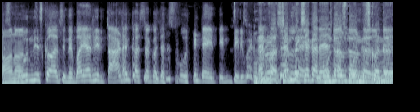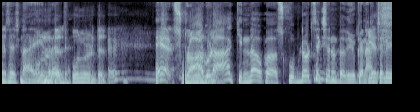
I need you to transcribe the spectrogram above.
అవును స్పూన్ తీసుకోవాల్సిందే. భయ మీరు తాడడం కష్టం. కొంచెం స్పూన్ ఉంటే నేను. ఫస్ట్ టైం అదే స్పూన్ ఉంటుంది, తీసుకొని. చేసిన స్పూన్ కూడా ఉంటుంది. A straw. కూడా కింద ఒక స్కూప్ డౌట్ సెక్షన్ ఉంటుంది. You can Yes. Actually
